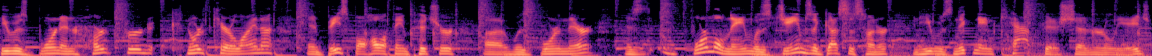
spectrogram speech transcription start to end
He was born in Hertford, North Carolina, and Baseball Hall of Fame pitcher uh, was born there. His formal name was James Augustus Hunter, and he was nicknamed Catfish at an early age,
